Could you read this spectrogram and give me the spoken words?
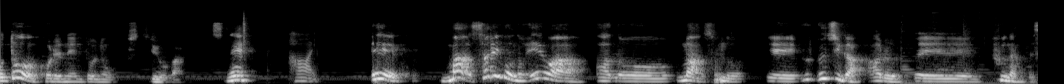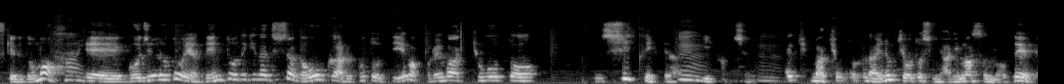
ことを、これ念頭に置く必要があるんですね。はい。で、まあ、最後の絵は、あの、まあ、その、えー、宇治がある、えー、風なんですけれども、はい、えー、五重塔や伝統的な寺社が多くあることって言えば、これは京都市って言ってはいいかもしれない、うんうん、まあ、京都府内の京都市にありますので、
